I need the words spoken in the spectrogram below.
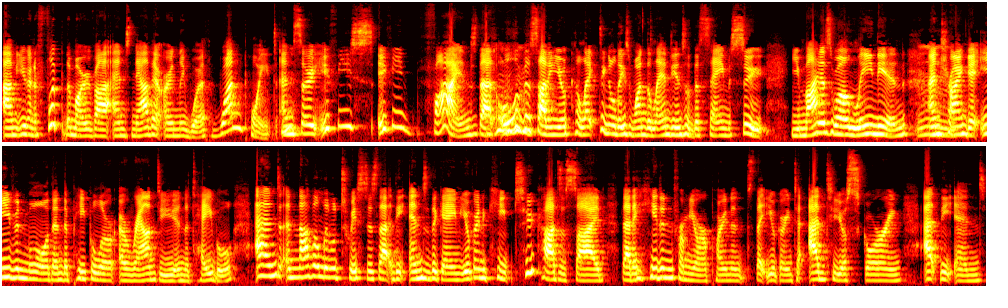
um, you're going to flip them over, and now they're only worth one point. And so if you if you find that all of a sudden you're collecting all these Wonderlandians of the same suit, you might as well lean in and mm. try and get even more than the people are around you in the table. And another little twist is that at the end of the game, you're going to keep two cards aside that are hidden from your opponents that you're going to add to your scoring at the end,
